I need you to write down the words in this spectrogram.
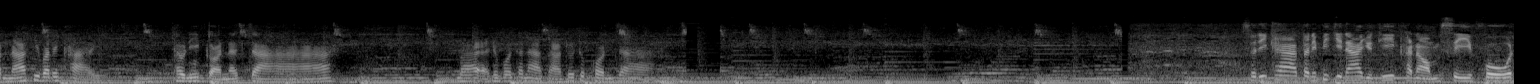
รนะ ที่วัดไอ้ไข่ เท่านี้ก่อนนะจ๊ะบายอนุโมทนาสาธุทุกคนจ้าสวัสดีค่ะ ตอนนี้พี่จีน่าอยู่ที่ขนมซีฟู้ด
